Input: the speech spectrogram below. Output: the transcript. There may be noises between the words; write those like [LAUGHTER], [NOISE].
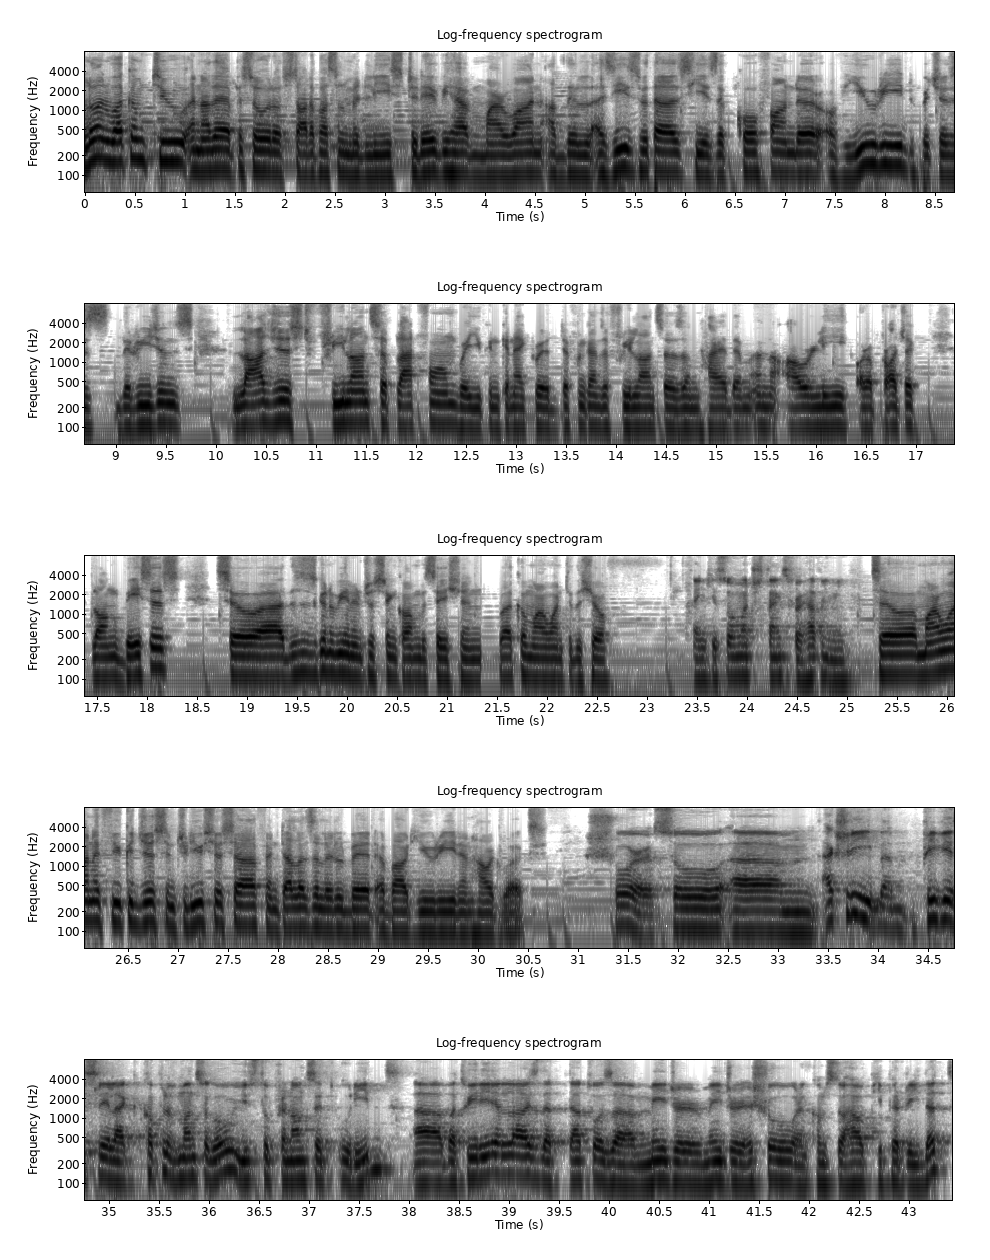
Hello and welcome to another episode of Startup Hustle Middle East. Today we have Marwan Abdul Aziz with us. He is the co-founder of Ureed, which is the region's largest freelancer platform where you can connect with different kinds of freelancers and hire them on an hourly or a project long basis. So uh, this is going to be an interesting conversation. Welcome Marwan to the show. Thank you so much. Thanks for having me. So, Marwan, if you could just introduce yourself and tell us a little bit about Ureed and how it works. Sure. So, um, actually, previously, like a couple of months ago, we used to pronounce it Urid, uh, but we realized that that was a major, major issue when it comes to how people read it.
